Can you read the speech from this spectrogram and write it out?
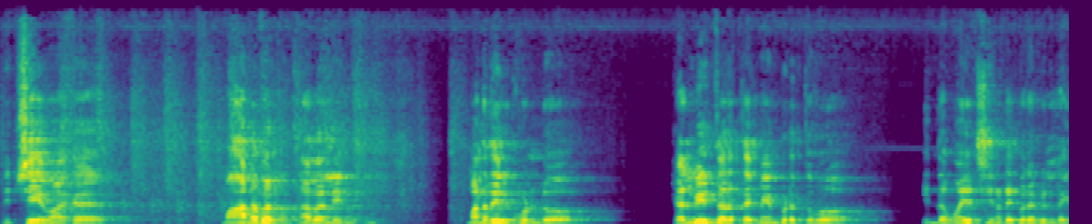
நிச்சயமாக மாணவர் நலனில் மனதில் கொண்டோ கல்வி தரத்தை மேம்படுத்தவோ இந்த முயற்சி நடைபெறவில்லை.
